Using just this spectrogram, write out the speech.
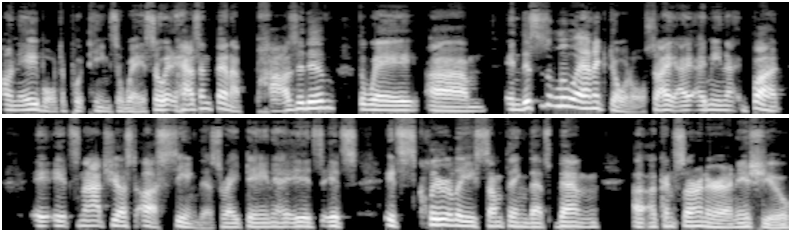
unable to put teams away. So it hasn't been a positive the way, um, and this is a little anecdotal. So I, I, I mean, but it's not just us seeing this, right, Dana? It's it's it's clearly something that's been a, a concern or an issue.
